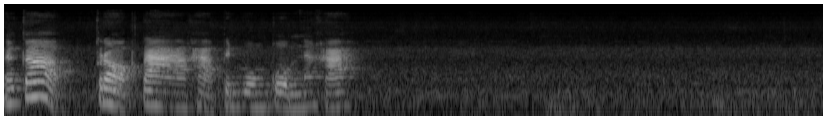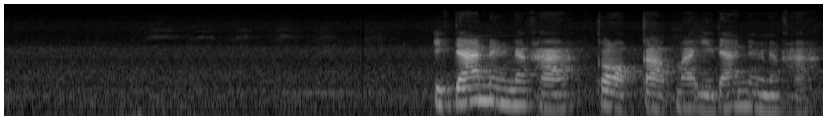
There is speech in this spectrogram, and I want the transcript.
แล้วก็กรอกตาค่ะเป็นวงกลมนะคะ อีกด้านหนึ่งนะคะ กรอกกลับมาอีกด้านหนึ่งนะคะ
